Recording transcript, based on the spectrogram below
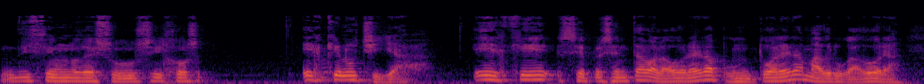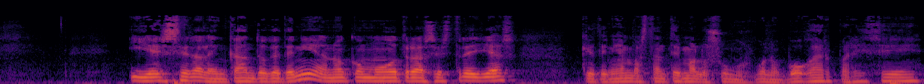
dice uno de sus hijos, es que no chillaba, es que se presentaba a la hora, era puntual, era madrugadora. Y ese era el encanto que tenía, no como otras estrellas que tenían bastante malos humos. Bueno, Bogart parece...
